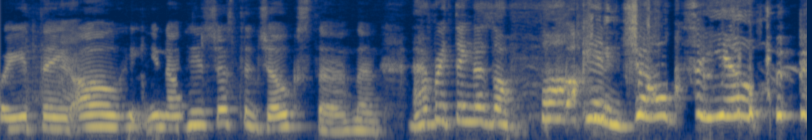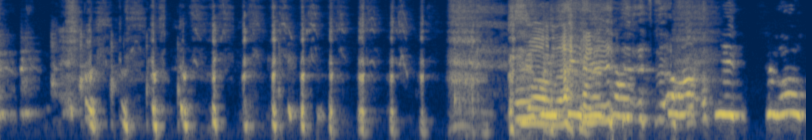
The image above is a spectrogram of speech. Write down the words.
Where you think, oh, he, you know, he's just a jokester. Then everything is a fucking joke to you. No, Everything that is is- a fucking joke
